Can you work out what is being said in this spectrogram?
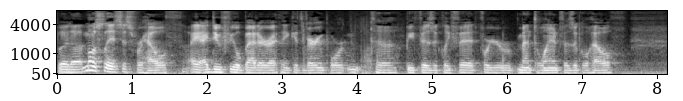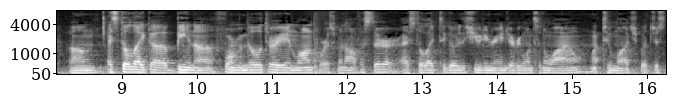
but uh, mostly it's just for health. I, I do feel better. I think it's very important to be physically fit for your mental and physical health. Um, I still like uh, being a former military and law enforcement officer. I still like to go to the shooting range every once in a while, not too much, but just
